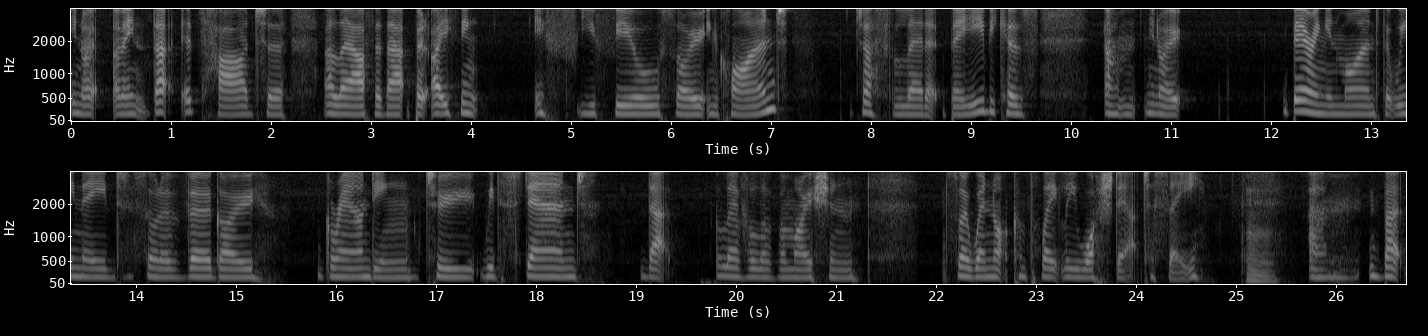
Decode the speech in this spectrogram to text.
you know, I mean that it's hard to allow for that, but I think if you feel so inclined just let it be because, um, you know, bearing in mind that we need sort of Virgo grounding to withstand that level of emotion so we're not completely washed out to sea. Mm. Um, but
